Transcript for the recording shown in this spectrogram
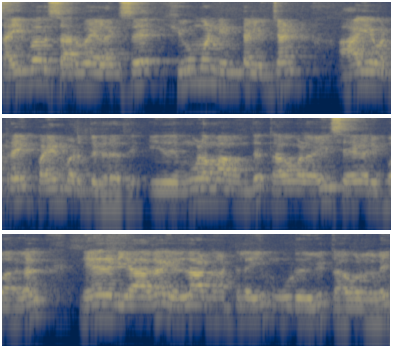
cyber surveillance human intelligent ஆகியவற்றை பயன்படுத்துகிறது. இது மூலமாக வந்து தகவலை சேகரிப்பார்கள். நேரடியாக எல்லா நாட்டிலையும் ஊடுருவி தகவல்களை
